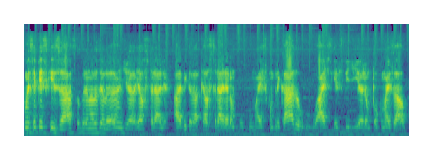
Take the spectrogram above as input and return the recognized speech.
comecei a pesquisar sobre a Nova Zelândia e a Austrália. Aí vi que a Austrália era um pouco mais complicado, o ICE que eles pediam era um pouco mais alto.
